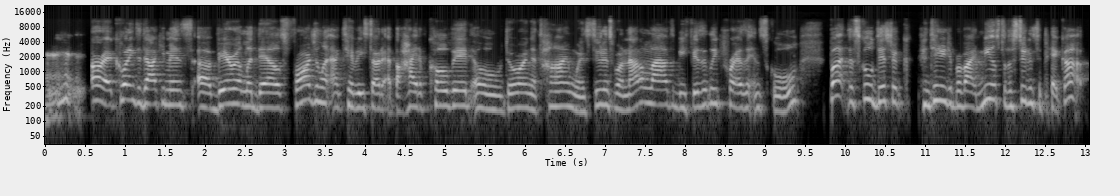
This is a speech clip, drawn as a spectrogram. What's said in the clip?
All right. According to documents, uh, Vera Liddell's fraudulent activity started at the height of COVID, oh, during a time when students were not allowed to be physically present in school, but the school district continued to provide meals for the students to pick up.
